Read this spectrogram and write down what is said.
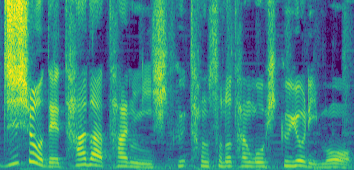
辞書でただ単に引くその単語を引くよりも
